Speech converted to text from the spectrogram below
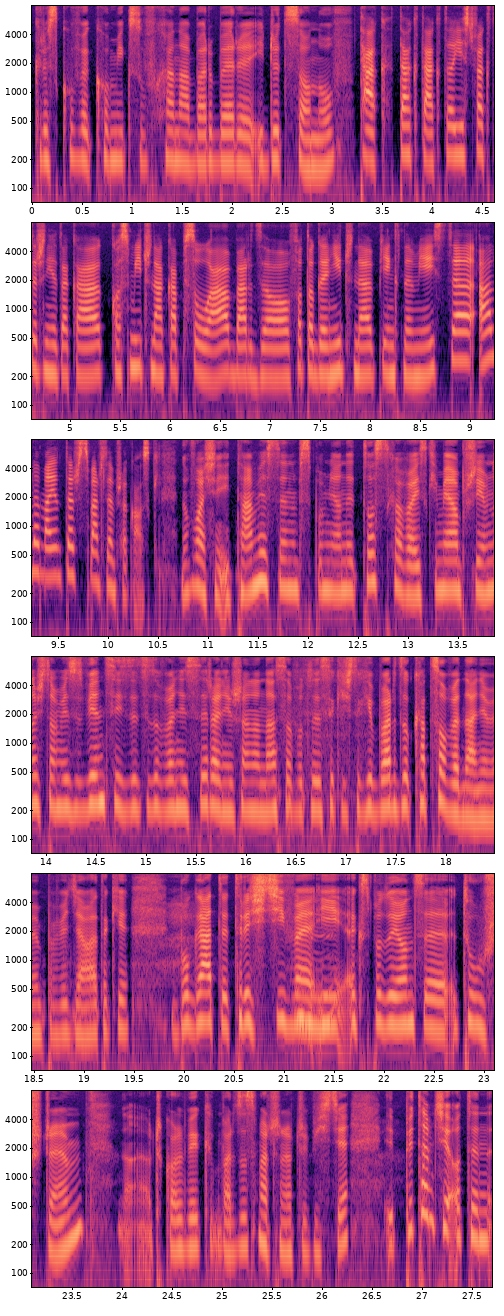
kreskówek komiksów Hanna Barbery i Jetsonów. Tak, tak, tak. To jest faktycznie taka kosmiczna kapsuła, bardzo fotogeniczne, piękne miejsce, ale mają też smaczne przekąski. No właśnie, i tam jest ten wspomniany tost hawajski. Miałam przyjemność, tam jest więcej zdecydowanie syra niż ananasa, bo to jest jakieś takie bardzo kacowe danie, bym powiedziała powiedziała, takie bogate, treściwe mm. i eksplodujące tłuszczem, no, aczkolwiek bardzo smaczne oczywiście. Pytam cię o, ten,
